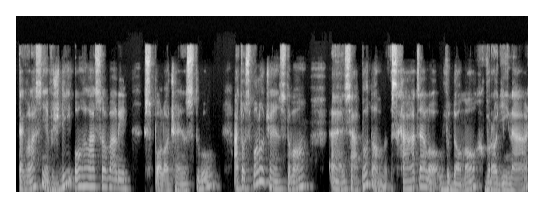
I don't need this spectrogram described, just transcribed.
tak vlastne vždy ohlasovali spoločenstvu a to spoločenstvo e, sa potom schádzalo v domoch, v rodinách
